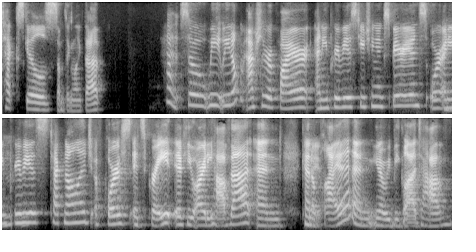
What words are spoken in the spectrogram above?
tech skills, something like that? Yeah, so we, we don't actually require any previous teaching experience or any mm-hmm. previous tech knowledge. Of course, it's great if you already have that and can right. apply it. And, you know, we'd be glad to have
